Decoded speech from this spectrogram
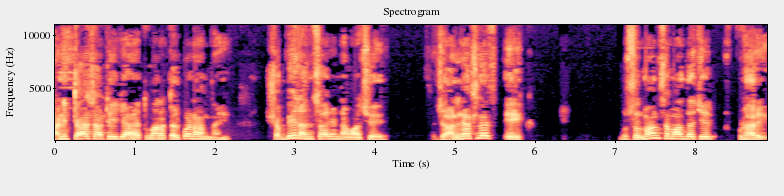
आणि त्यासाठी जे आहे तुम्हाला कल्पना नाही. शब्बीर अन्सारी नावाचे जालन्यातलेच एक मुसलमान समाजाचे पुढारी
